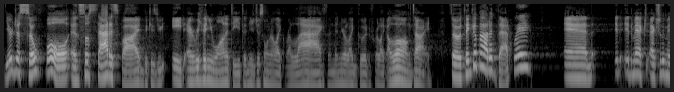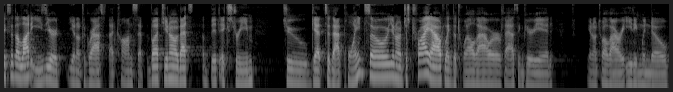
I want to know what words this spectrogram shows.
you're just so full and so satisfied because you ate everything you wanted to eat, and you just want to like relax, and then you're like good for like a long time. So think about it that way, and it it actually makes it a lot easier, you know, to grasp that concept. But you know, that's a bit extreme to get to that point. So, you know, just try out like the 12 hour fasting period, you know, 12 hour eating window.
